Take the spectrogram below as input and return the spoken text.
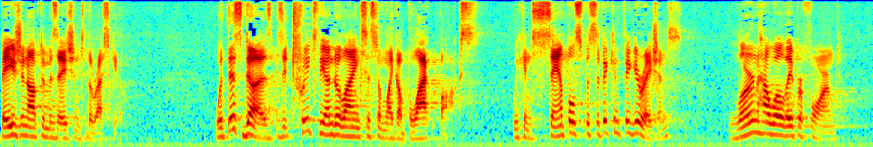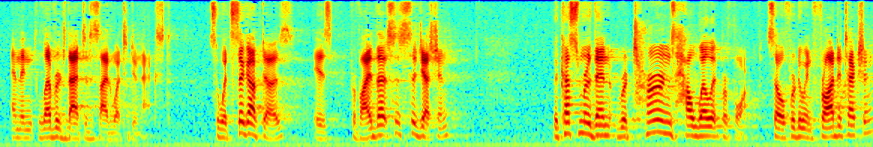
Bayesian optimization to the rescue. What this does is it treats the underlying system like a black box. We can sample specific configurations, learn how well they performed, and then leverage that to decide what to do next. So, what SIGOPT does is provide that suggestion, the customer then returns how well it performed. So if we're doing fraud detection,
